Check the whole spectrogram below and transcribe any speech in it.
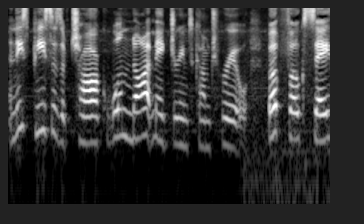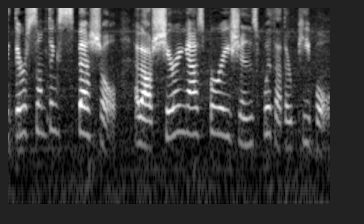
and these pieces of chalk will not make dreams come true, but folks say there's something special about sharing aspirations with other people.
